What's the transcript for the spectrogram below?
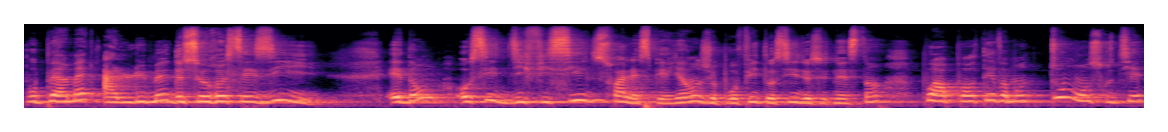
pour permettre à l'humain de se ressaisir. Et donc, aussi difficile soit l'expérience, je profite aussi de cet instant pour apporter vraiment tout mon soutien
